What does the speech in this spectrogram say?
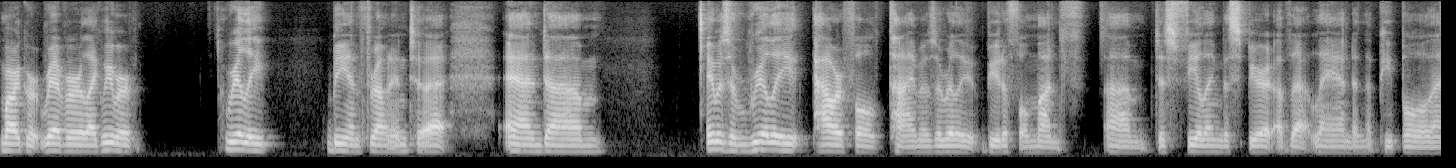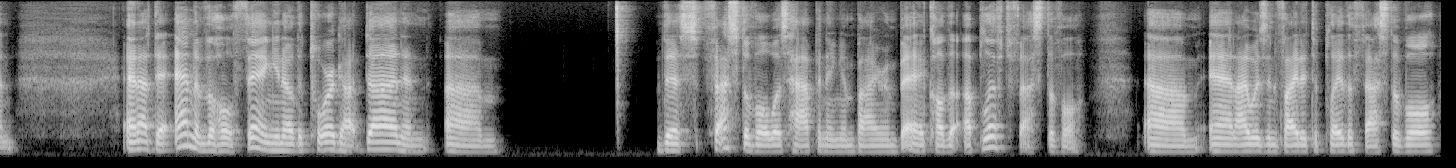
Margaret River. Like we were really being thrown into it. And um, it was a really powerful time. It was a really beautiful month. Um, just feeling the spirit of that land and the people and and at the end of the whole thing, you know, the tour got done and um, this festival was happening in Byron Bay called the Uplift Festival. Um, and I was invited to play the festival.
